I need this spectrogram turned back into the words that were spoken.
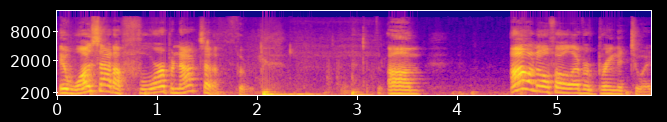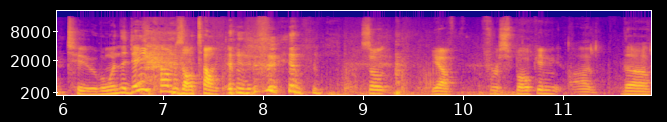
It was at a four, but now it's at a three. Um, I don't know if I'll ever bring it to a two, but when the day comes, I'll tell you. So, yeah, Forspoken, uh, the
